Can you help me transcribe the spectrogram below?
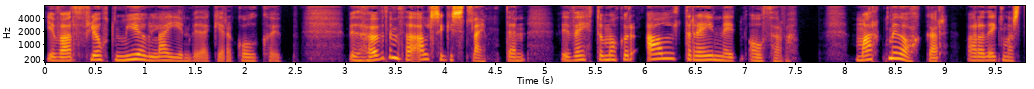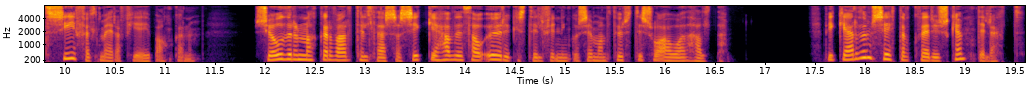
Ég varð fljótt mjög lægin við að gera góð kaup. Við höfðum það alls ekki slæmt en við veittum okkur aldrei neitt óþarfa. Markmið okkar var að eignast sífelt meira fjegi í bankanum. Sjóðurinn okkar var til þess að Siggi hafði þá öryggistilfinningu sem hann þurfti svo á að halda. Við gerðum sitt af hverju skemmtilegt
